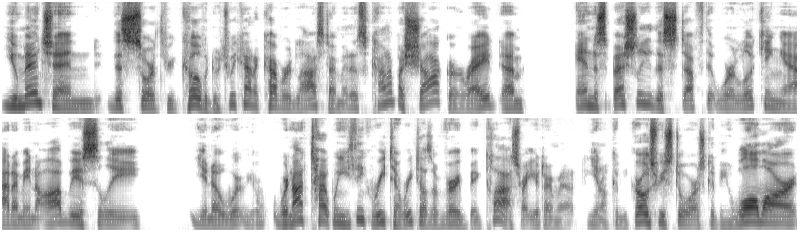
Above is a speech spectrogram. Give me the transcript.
you mentioned this sort through COVID, which we kind of covered last time, and it's kind of a shocker, right? Um, and especially the stuff that we're looking at. I mean, obviously, you know, we're we're not talking when you think retail. Retail is a very big class, right? You're talking about, you know, it could be grocery stores, could be Walmart.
